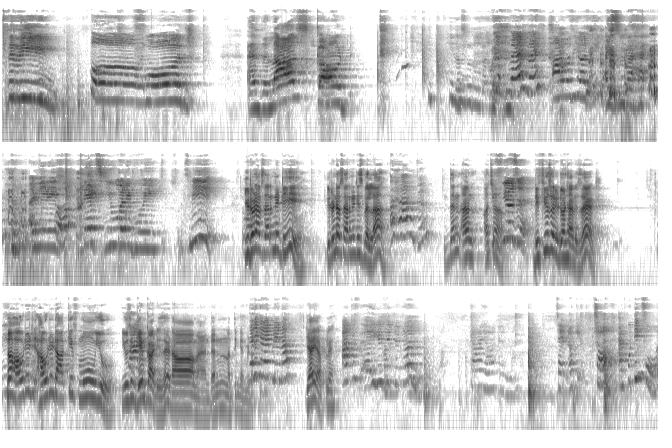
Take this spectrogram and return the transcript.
three, Four. four, and the last count. Where, where? I was here. I smack. I mean, it. next you only movie. It's me. You don't have Serenity? You don't have Serenity spell, ah? I have, uncle. Then I'm acha. Diffuser. Diffuser you don't have, is it? No, how did how did Akif move you? Using game card, is it? Ah man, then nothing can be done. Can I play now? Yeah, yeah, play. After uh, you did your turn. Yeah, yeah, turn. Okay. So I'm putting four.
